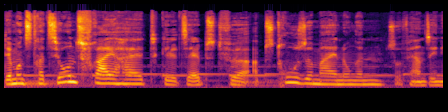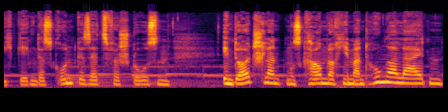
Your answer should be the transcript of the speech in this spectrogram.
Demonstrationsfreiheit gilt selbst für abstruse Meinungen, sofern sie nicht gegen das Grundgesetz verstoßen. In Deutschland muss kaum noch jemand Hunger leiden.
